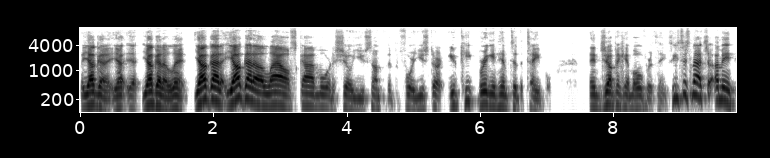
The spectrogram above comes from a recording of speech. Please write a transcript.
But y'all gotta y'all, y'all gotta let y'all gotta y'all gotta allow Skyy Moore to show you something before you start. You keep bringing him to the table and jumping him over things. He's just not. I mean,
